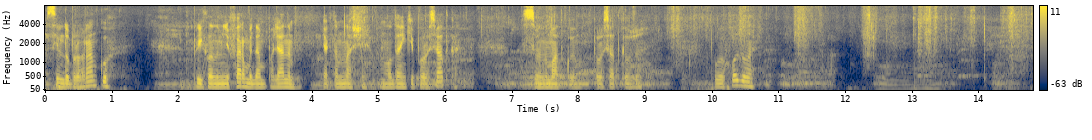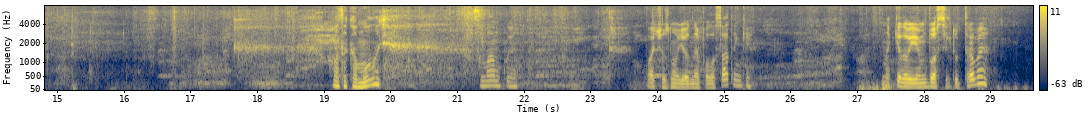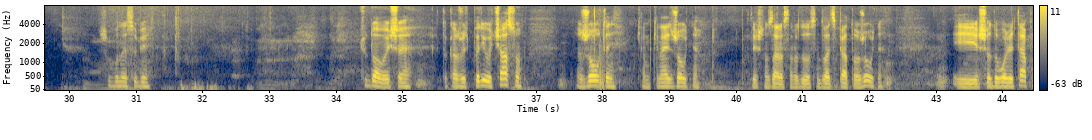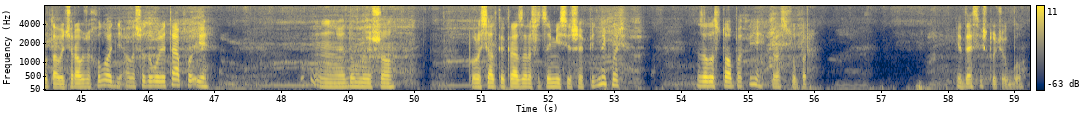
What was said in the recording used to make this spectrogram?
Всім доброго ранку. Приїхали на міні-ферму, йдемо поглянемо, як там наші молоденькі поросятка з свиноматкою. Поросятка вже повиходили. Отака молодь з мамкою. Бачу, знову є одне полосатеньке. Накидав їм достіль тут трави, щоб вони собі чудовий ще, як то кажуть, період часу, жовтень, кінець жовтня, фактично зараз народилося 25 жовтня. І ще доволі тепло, та вечора вже холодні, але ще доволі тепло і я думаю, що поросятка якраз зараз цей місяць ще підникнуть за листопад і якраз супер. Є 10 штучок було.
